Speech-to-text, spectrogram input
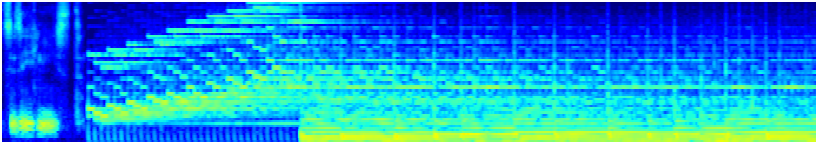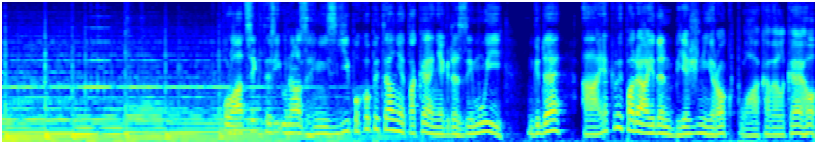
cizích hnízd. Poláci, kteří u nás hnízdí, pochopitelně také někde zimují. Kde a jak vypadá jeden běžný rok Poláka Velkého?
